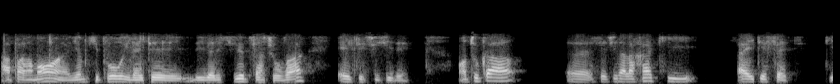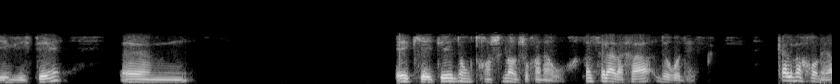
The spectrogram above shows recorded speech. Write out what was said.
apparemment, euh, Yom Kippour, il a été, il a décidé de faire tchouva et il s'est suicidé. En tout cas, euh, c'est une halakha qui a été faite, qui existait, euh, et qui a été donc tranchée dans le Shulchan Ça, c'est l'halakha de Rhodes. Kalvachomer,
